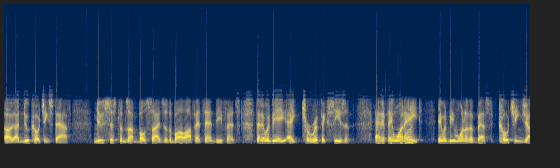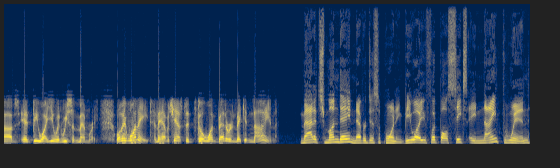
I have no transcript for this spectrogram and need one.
a, a new coaching staff, new systems on both sides of the ball, offense and defense, then it would be a, a terrific season. And if they won eight, it would be one of the best coaching jobs at BYU in recent memory. Well, they won eight, and they have a chance to go one better and make it nine. Matich Monday, never disappointing. BYU football seeks a ninth win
